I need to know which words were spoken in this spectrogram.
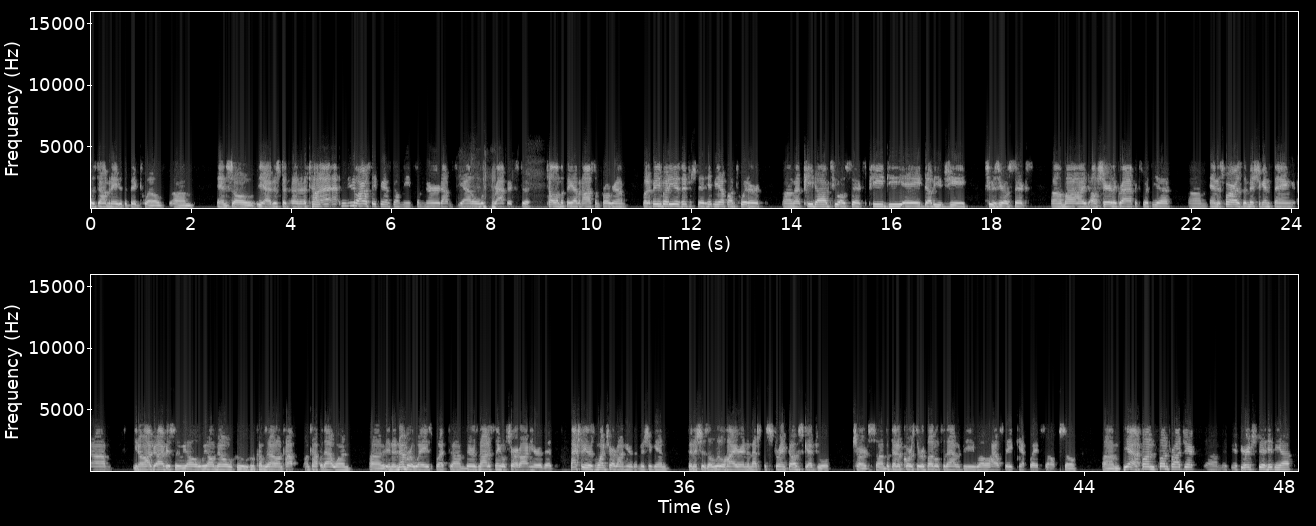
has dominated the Big 12. Um, and so, yeah, just a, a ton. I, you know, Ohio State fans don't need some nerd out in Seattle with graphics to tell them that they have an awesome program. But if anybody is interested, hit me up on Twitter um, at pdawg206, P D A W G 206. Um, I, will share the graphics with you. Um, and as far as the Michigan thing, um, you know, obviously we all we all know who who comes out on top on top of that one uh, in a number of ways, but um, there's not a single chart on here that actually there's one chart on here that Michigan finishes a little higher in, and that's the strength of schedule charts. Uh, but then, of course, the rebuttal to that would be, well, Ohio State can't play itself. So, um, yeah, fun, fun project. Um, if, if, you're interested, hit me up.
